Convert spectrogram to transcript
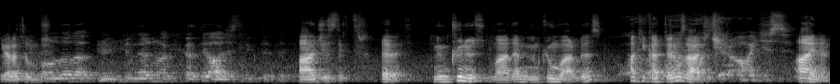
Yaratılmış. Bu konuda da mümkünlerin hakikati acizliktir dedi. Acizliktir. Evet. Mümkünüz. Madem mümkün varlığız. Hakikatlerimiz aciz. Fakir aciz. Aynen.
